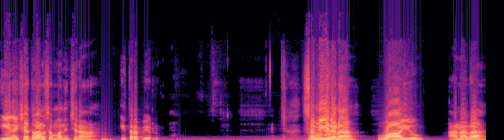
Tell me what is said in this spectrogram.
ఈ నక్షత్రానికి సంబంధించిన ఇతర పేర్లు. సమీరణ వాయు అనల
